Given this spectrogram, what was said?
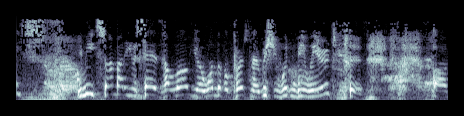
ice, you meet somebody who says, "Hello, you're a wonderful person. I wish you wouldn't be weird." um,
